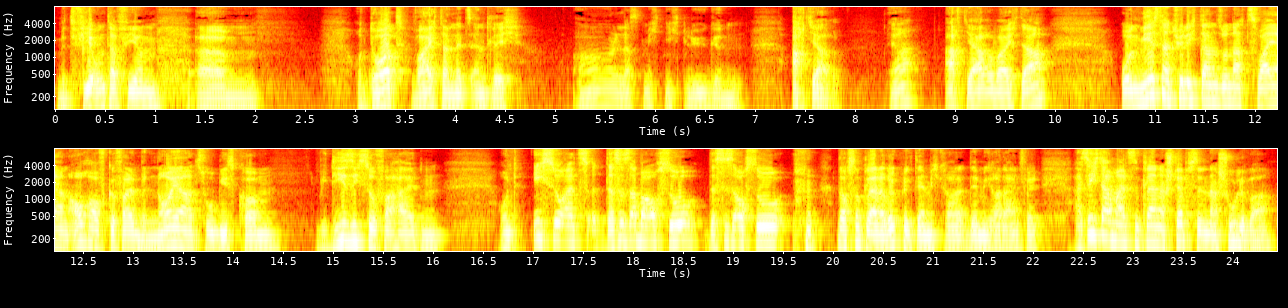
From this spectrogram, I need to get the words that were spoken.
mit vier Unterfirmen. Ähm, und dort war ich dann letztendlich, oh, lasst mich nicht lügen, acht Jahre. Ja, Acht Jahre war ich da. Und mir ist natürlich dann so nach zwei Jahren auch aufgefallen, wenn neue Azubis kommen, wie die sich so verhalten. Und ich so als, das ist aber auch so, das ist auch so, noch so ein kleiner Rückblick, der, mich grad, der mir gerade einfällt. Als ich damals ein kleiner Stöpsel in der Schule war,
